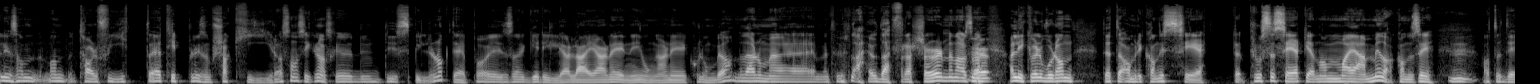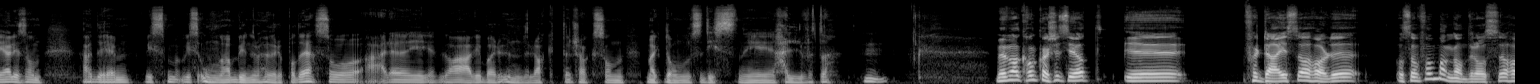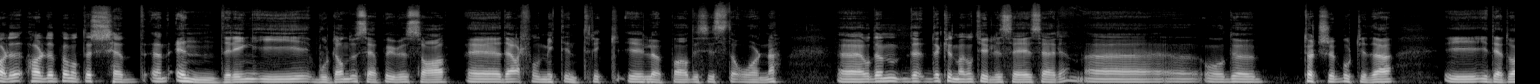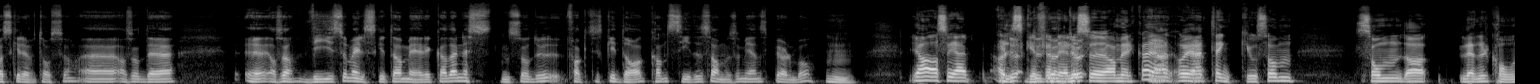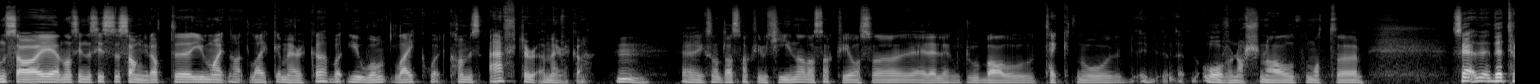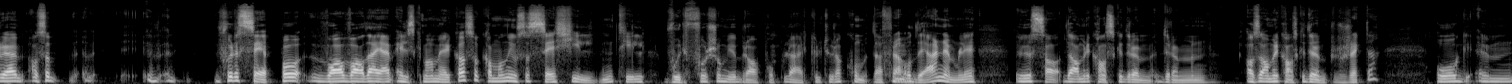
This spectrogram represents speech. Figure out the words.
liksom, man tar det for gitt. og Jeg tipper liksom Shakira og sånn, sikkert ganske De spiller nok det på geriljaleirene inne i jungelen i Colombia, men det er noe med men Hun er jo derfra sjøl, men altså allikevel hvordan dette amerikaniserte prosessert gjennom Miami, da, kan du si. Mm. At det er liksom er det, Hvis, hvis unga begynner å høre på det, så er det Da er vi bare underlagt et slags sånn McDonald's Disney-helvete. Mm. Men man kan kanskje si at eh, for deg så har det og som for mange andre også, har det, har det, på en måte skjedd en endring i hvordan du ser på USA. Eh, det er i hvert fall mitt inntrykk i løpet av de siste årene. Eh, og det, det, det kunne man jo tydelig se i serien. Uh, og du toucher borti det i, i, det du har skrevet også. Altså det Altså, vi som elsket Amerika, det er nesten så du faktisk i dag kan si det samme som Jens Bjørnboe. Mm. Ja, altså jeg elsker du, du, fremdeles du, Amerika, jeg, og jeg tenker jo som som da Leonard Cohen sa i en av sine siste sanger at uh, You might not like America, but you won't like what comes after America. Mm. Eh, da snakker vi jo Kina, da snakker vi jo også eller en global tekno, overnasjonal på en måte Så jeg, det tror jeg Altså for å se på hva, hva, det er jeg elsker med Amerika, så kan man jo også se kilden til hvorfor så mye bra populærkultur har kommet derfra. Mm. Og det er nemlig USA, det amerikanske drøm, drømmen altså amerikanske drømmeprosjektet. Og um,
